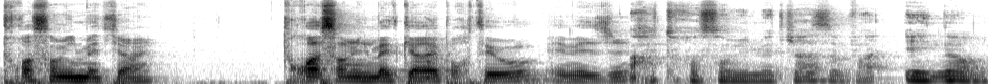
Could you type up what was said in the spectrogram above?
300 000 mètres carrés. 300 000 mètres carrés pour Théo et Mehdi. Ah, 300 000 mètres carrés, ça me paraît énorme.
